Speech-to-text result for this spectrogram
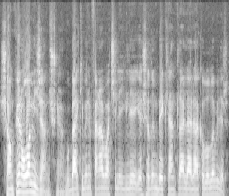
şampiyon olamayacağını düşünüyorum. Bu belki benim Fenerbahçe ile ilgili yaşadığım beklentilerle alakalı olabilir.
